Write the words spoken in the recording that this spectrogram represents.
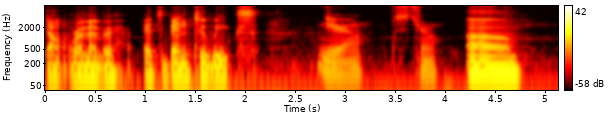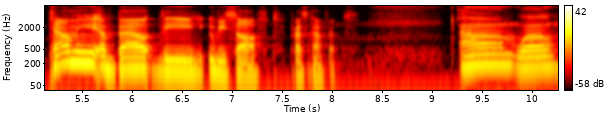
don't remember. It's been two weeks. Yeah, it's true. Um, tell me about the Ubisoft press conference. Um, well,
